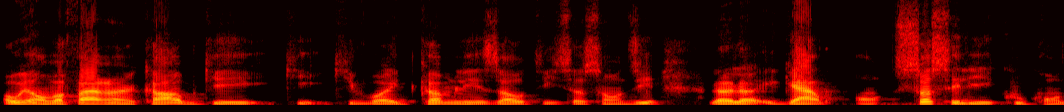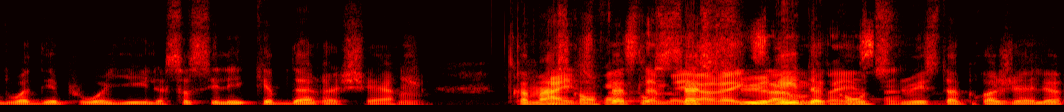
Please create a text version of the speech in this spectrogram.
oh oui, on va faire un câble qui, qui, va être comme les autres. Ils se sont dit, là, là, regarde, ça, c'est les coûts qu'on doit déployer. Là, ça, c'est l'équipe de recherche. Comment est-ce qu'on fait pour s'assurer de continuer ce projet-là?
